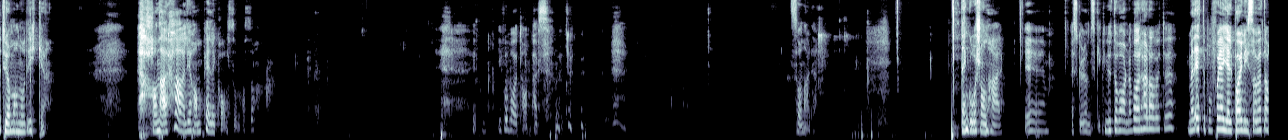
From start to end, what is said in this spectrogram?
Jeg tror jeg må ha noe å drikke. Han er herlig, han Pelle Karlsson, altså. Vi får bare ta en pause. Sånn er det. Den går sånn her. Eh, jeg skulle ønske Knut og Varne var her, da, vet du. Men etterpå får jeg hjelp av Elisabeth, da.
